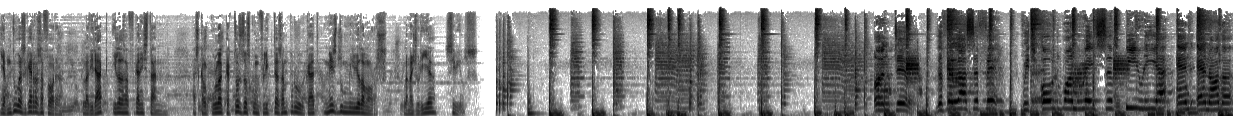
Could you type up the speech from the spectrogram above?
i amb dues guerres a fora, la d'Iraq i la d'Afganistan. Es calcula que tots dos conflictes han provocat més d'un milió de morts, la majoria civils. Until the philosophy which old one race superior and another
